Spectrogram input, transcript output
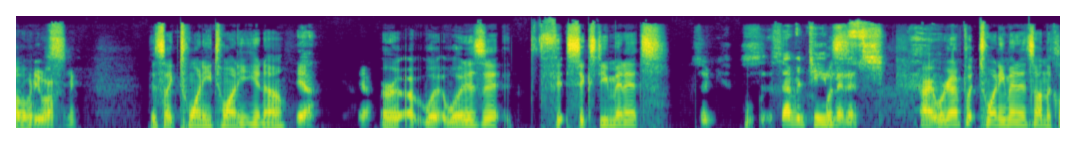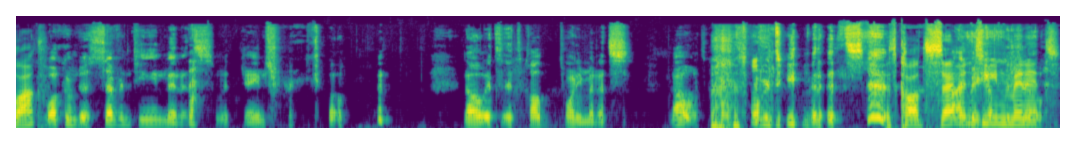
stupid. what do you want from me? it's like 2020, you know? Yeah. Yeah. Or uh, what? What is it? F- 60 minutes. Six, 17 What's- minutes. All right, we're gonna put 20 minutes on the clock. Welcome to 17 minutes with James Franco. no, it's it's called 20 minutes. No, it's called 17 minutes. It's called I make up 17 the minutes.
